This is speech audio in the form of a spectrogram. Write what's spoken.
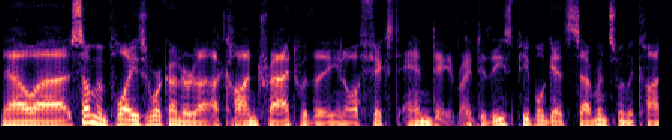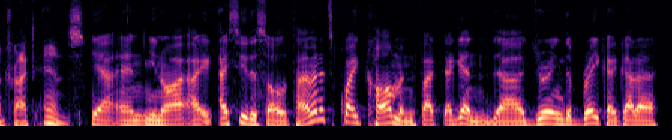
Now, uh, some employees work under a, a contract with a you know a fixed end date, right? Do these people get severance when the contract ends? Yeah, and you know, I, I see this all the time, and it's quite common. In fact, again, uh, during the break, I got a,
